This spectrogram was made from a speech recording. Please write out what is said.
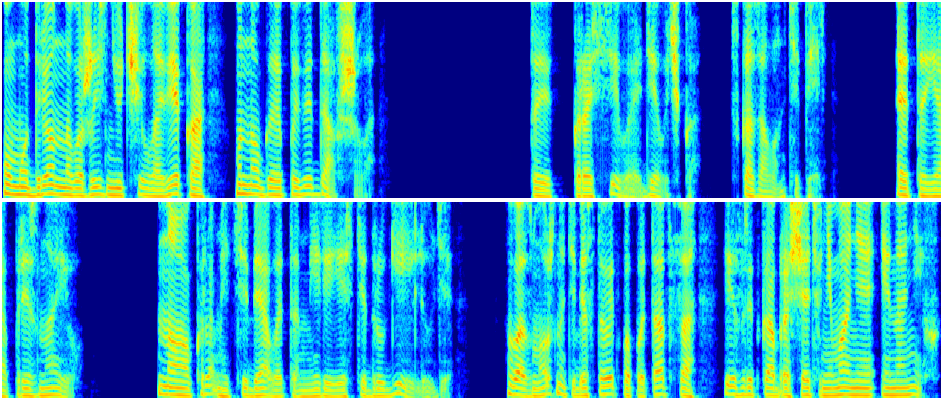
умудренного жизнью человека, многое повидавшего — «Ты красивая девочка», — сказал он теперь. «Это я признаю. Но кроме тебя в этом мире есть и другие люди. Возможно, тебе стоит попытаться изредка обращать внимание и на них.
